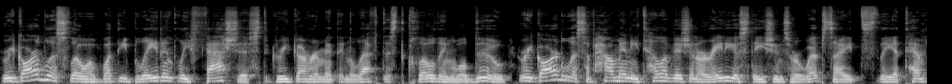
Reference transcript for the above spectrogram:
Regardless though, of what the blatantly fascist Greek government in leftist clothing will do, regardless of how many television or radio stations or websites they attempt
